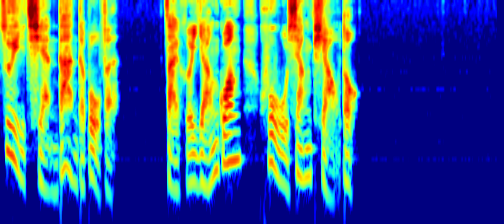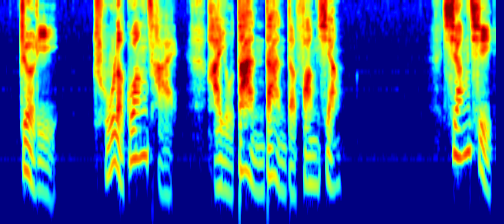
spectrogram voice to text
最浅淡的部分，在和阳光互相挑逗。这里，除了光彩，还有淡淡的芳香。香气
